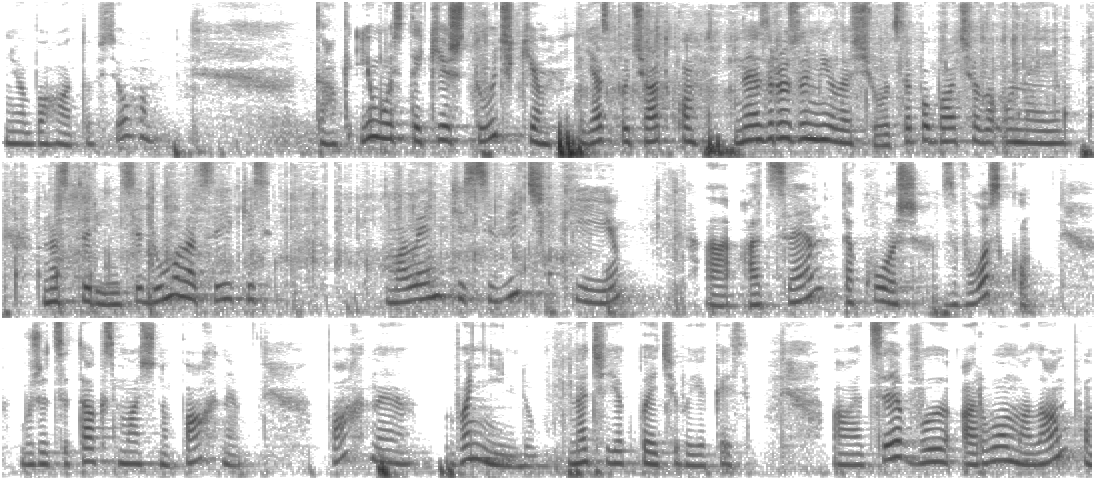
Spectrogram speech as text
У нього багато всього. Так, і ось такі штучки. Я спочатку не зрозуміла, що це побачила у неї на сторінці. Думала, це якісь маленькі свічки. А, а це також з воску. Боже, це так смачно пахне. Пахне ваніллю, наче як печиво якесь. Це в арома лампу.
